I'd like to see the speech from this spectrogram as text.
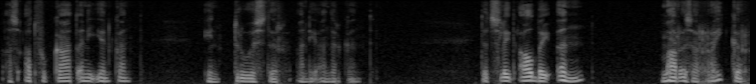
as advokaat aan die een kant en trooster aan die ander kant. Dit sluit albei in, maar is ryker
